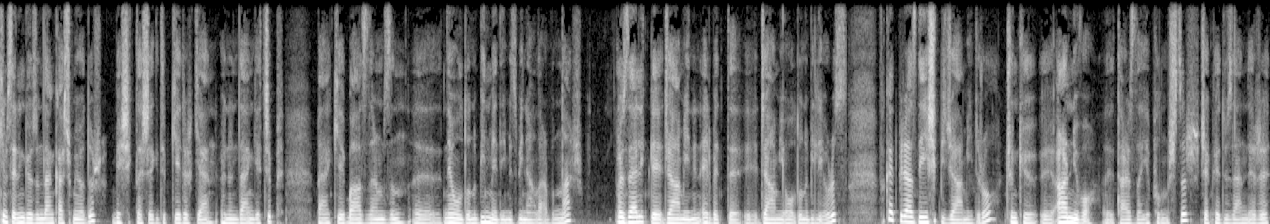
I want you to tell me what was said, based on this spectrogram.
kimsenin gözünden kaçmıyordur. Beşiktaş'a gidip gelirken önünden geçip belki bazılarımızın ne olduğunu bilmediğimiz binalar bunlar. Özellikle caminin elbette e, cami olduğunu biliyoruz. Fakat biraz değişik bir camidir o. Çünkü e, Art e, tarzda yapılmıştır. Cephe düzenleri,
